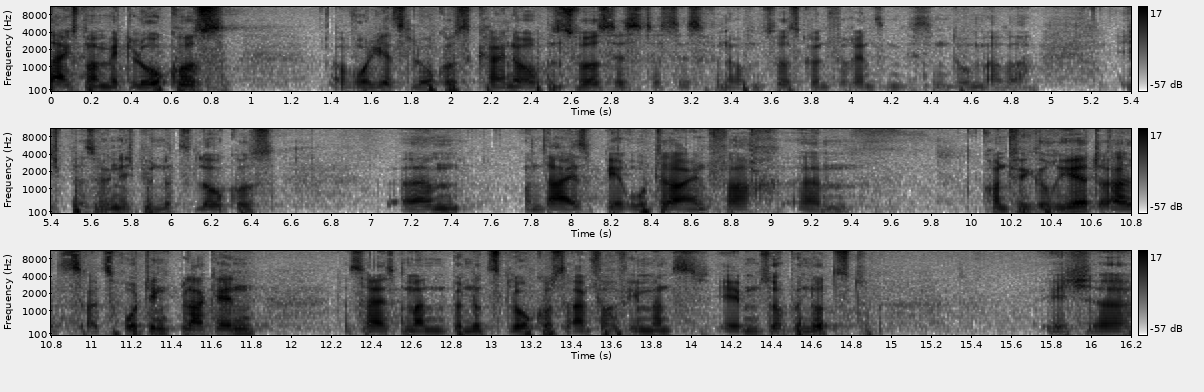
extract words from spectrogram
Zeige es mal mit Locus, obwohl jetzt Locus keine Open Source ist. Das ist für eine Open Source Konferenz ein bisschen dumm, aber ich persönlich benutze Locus. Ähm, und da ist Berouter einfach ähm, konfiguriert als, als Routing-Plugin. Das heißt, man benutzt Locus einfach, wie man es eben so benutzt. Ich äh,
